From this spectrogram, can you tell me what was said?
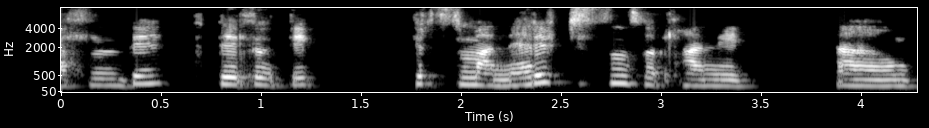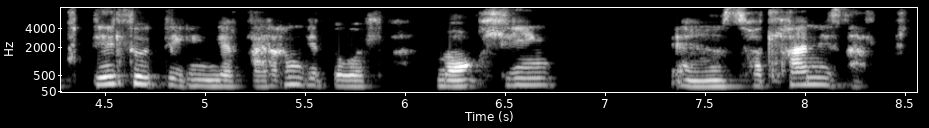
олон тий бүтээлүүдийг тэр зам наривчсан судалгааны бүтээлүүдийг ингээ гаргана гэдэг бол Монголын судалгааны салбарт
